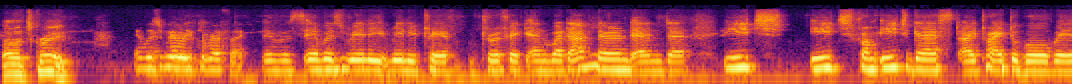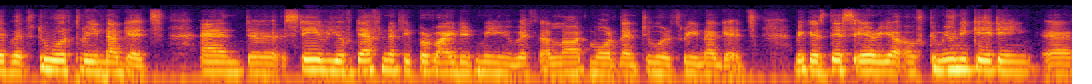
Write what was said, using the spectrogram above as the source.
Oh, that's great. It was really terrific. It was it was really really ter- terrific. And what I've learned, and uh, each each from each guest, I try to go with with two or three nuggets. And uh, Steve, you've definitely provided me with a lot more than two or three nuggets because this area of communicating, uh,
